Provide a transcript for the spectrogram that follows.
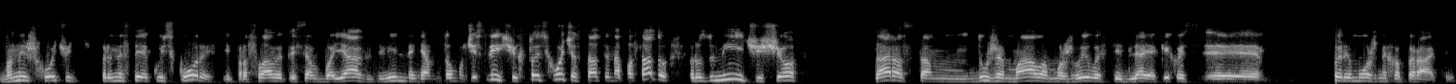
вони ж хочуть принести якусь користь і прославитися в боях звільненням, в тому числі, що хтось хоче стати на посаду, розуміючи, що Зараз там дуже мало можливостей для якихось е, переможних операцій.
